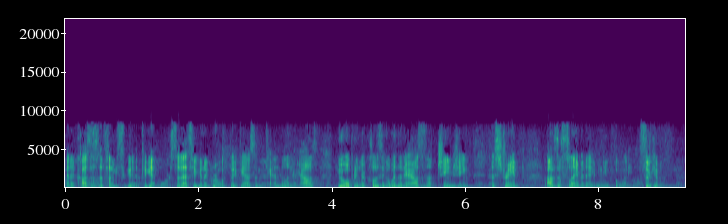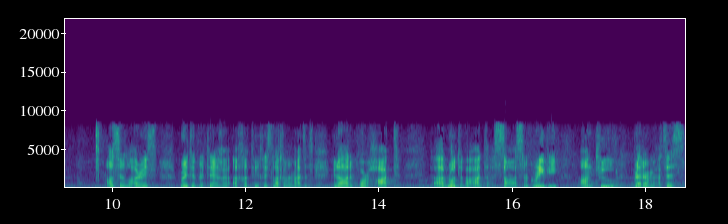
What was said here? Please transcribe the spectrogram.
and it causes the flames to get to get more. So that's how you're going to grow it. But if you have some candle in your house, you opening or closing a window in your house is not changing the strength of the flame in any meaningful way. Sivkivan. You're not allowed to pour hot uh, a hot sauce or gravy onto bread or matzis.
